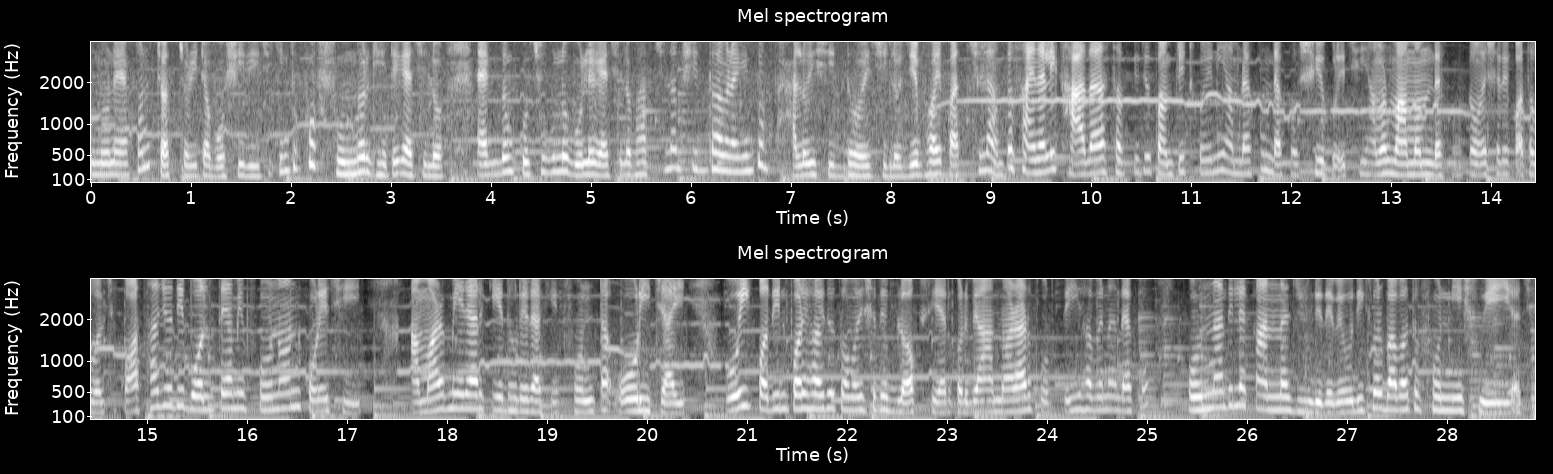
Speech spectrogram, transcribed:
উনুনে এখন চচ্চড়িটা বসিয়ে দিয়েছি। কিন্তু খুব সুন্দর ঘেঁটে গেছিল, একদম কচুগুলো গলে গেছিল। ভাবছিলাম সিদ্ধ হবে না, কিন্তু ভালোই সিদ্ধ হয়েছিল, যে ভয় পাচ্ছিলাম। তো ফাইনালি খাওয়া দাওয়া সব কিছু কমপ্লিট করে নিয়ে আমরা এখন দেখো শুয়ে পড়েছি। আমার মামাম দেখো তোমাদের সাথে কথা বলছি। কথা যদি বলতে আমি ফোন অন করেছি, আমার মেয়ের আর কে ধরে রাখে? ফোনটা ওরই চাই। ওই কদিন পরে হয়তো তোমাদের সাথে ব্লগ শেয়ার করবে। আমার আর করতেই হবে না, দেখো। ফোন না দিলে কান্না জুড়ে দেবে। ওদিকে ওর বাবা তো ফোন নিয়ে শুয়েই আছে।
